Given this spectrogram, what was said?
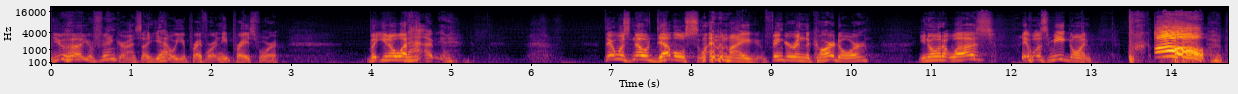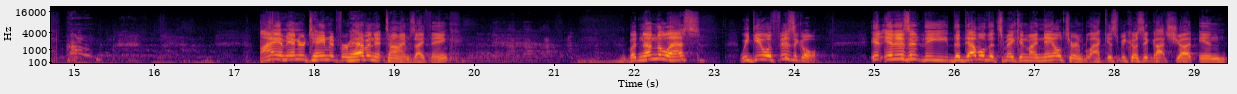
You hurt your finger. I said, Yeah, well, you pray for it. And he prays for it. But you know what? There was no devil slamming my finger in the car door. You know what it was? It was me going, Oh! I am entertainment for heaven at times, I think. But nonetheless, we deal with physical. It, it isn't the, the devil that's making my nail turn black, it's because it got shut in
